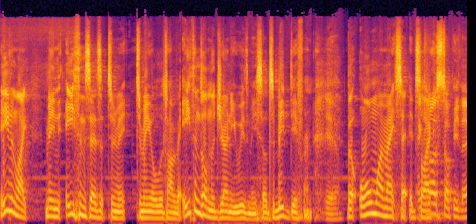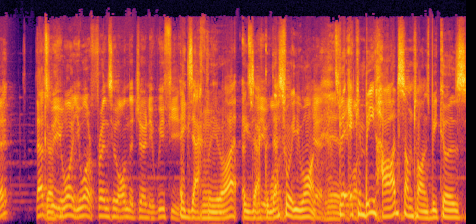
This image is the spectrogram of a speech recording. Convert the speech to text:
Even like, I mean, Ethan says it to me to me all the time, but Ethan's on the journey with me, so it's a bit different. Yeah. But all my mates say it's And like can I stop you there? That's what you want. You want friends who are on the journey with you. Exactly mm. right. what you exactly. want. That's what you want. Yeah, that's but what it can be hard sometimes because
